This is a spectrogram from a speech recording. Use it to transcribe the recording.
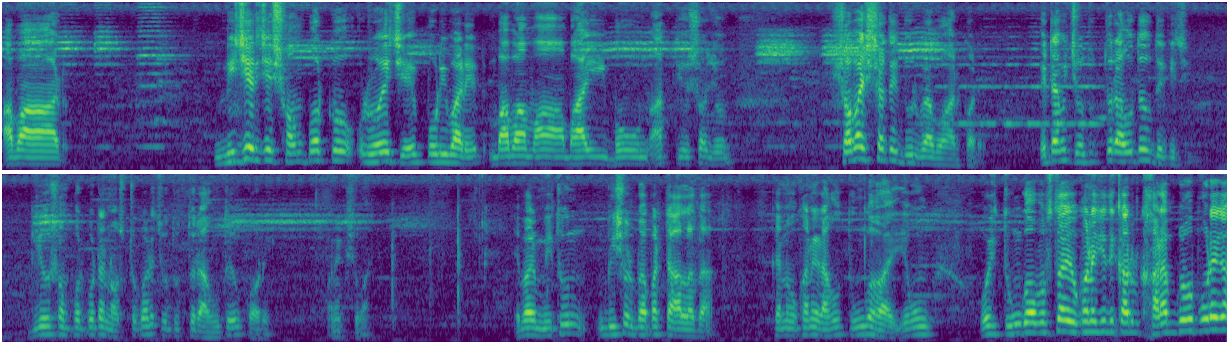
আবার নিজের যে সম্পর্ক রয়েছে পরিবারের বাবা, মা, ভাই, বোন, আত্মীয়, স্বজন, সবার সাথে দুর্ব্যবহার করে। এটা আমি চতুর্থ রাহুতেও দেখেছি। গৃহ সম্পর্কটা নষ্ট করে চতুর্থ রাহুতেও করে অনেক সময়। এবার মিথুন বিষর ব্যাপারটা আলাদা। কেন? ওখানে রাহু তুঙ্গ হয় এবং ওই তুঙ্গ অবস্থায় ওখানে যদি কারোর খারাপ গ্রহ পড়ে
